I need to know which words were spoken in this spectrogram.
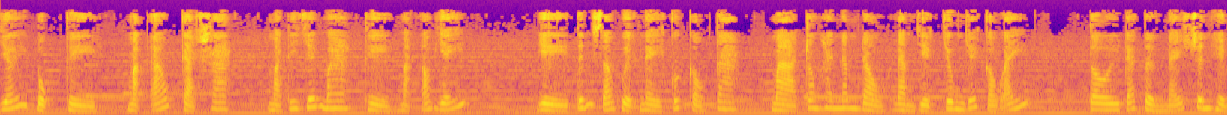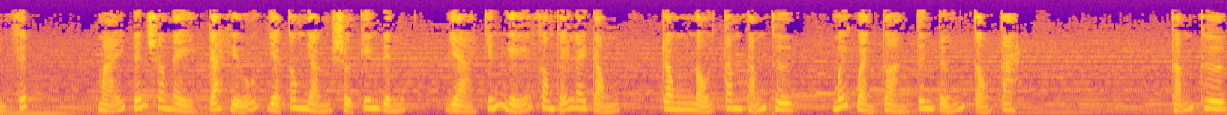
với bục thì mặc áo cà sa, mà đi với ma thì mặc áo giấy. Vì tính xảo quyệt này của cậu ta mà trong hai năm đầu làm việc chung với cậu ấy, tôi đã từng nảy sinh hiềm khích. Mãi đến sau này đã hiểu và công nhận sự kiên định và chính nghĩa không thể lay động trong nội tâm thẩm thư mới hoàn toàn tin tưởng cậu ta. Thẩm thư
